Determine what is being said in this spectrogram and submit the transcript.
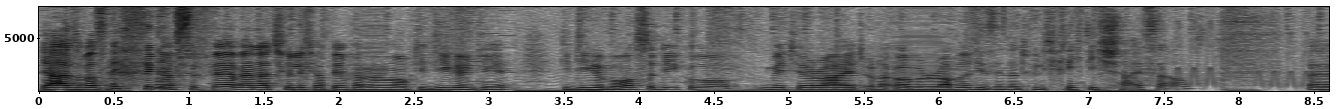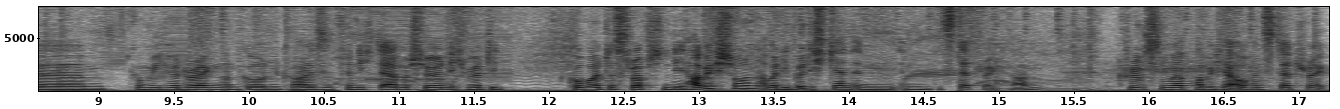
Ja, also was nicht sicker Shit wäre, wäre natürlich auf jeden Fall, wenn wir mal auf die Deagle gehen. Die Deagle Bronze Deco, Meteorite oder Urban Rubble, die sehen natürlich richtig scheiße aus. Ähm, Comico Dragon und Golden Käuse finde ich derbe schön. Ich würde die Cobalt Disruption, die habe ich schon, aber die würde ich gerne in, in Stat Track haben. Crimson Web habe ich ja auch in Stat Track.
